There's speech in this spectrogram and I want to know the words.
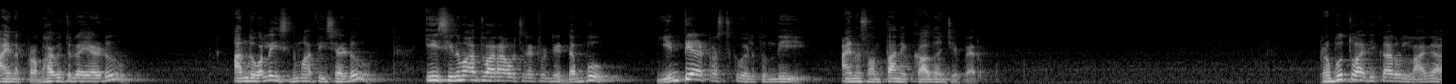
ఆయన ప్రభావితుడయ్యాడు. అందువల్ల ఈ సినిమా తీశాడు. ఈ సినిమా ద్వారా వచ్చినటువంటి డబ్బు ఎన్టీఆర్ ట్రస్ట్కి వెళుతుంది ఆయన సొంతానికి కాదు అని చెప్పారు. ప్రభుత్వ అధికారుల్లాగా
